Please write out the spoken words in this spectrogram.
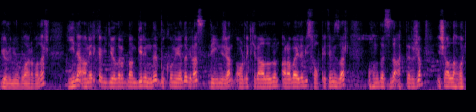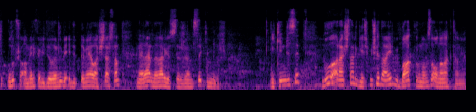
görünüyor bu arabalar. Yine Amerika videolarımdan birinde bu konuya da biraz değineceğim. Orada kiraladığım arabayla bir sohbetimiz var. Onu da size aktaracağım. İnşallah vakit bulup şu Amerika videolarını bir editlemeye başlarsam neler neler göstereceğim size kim bilir. İkincisi bu araçlar geçmişe dair bir bağ kurmamıza olanak tanıyor.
